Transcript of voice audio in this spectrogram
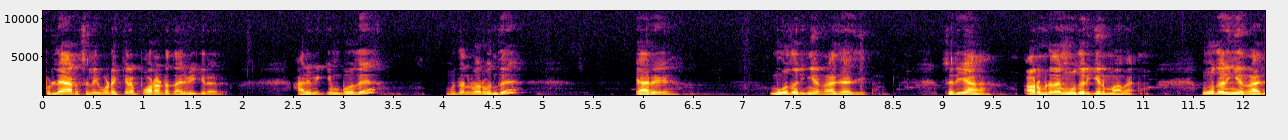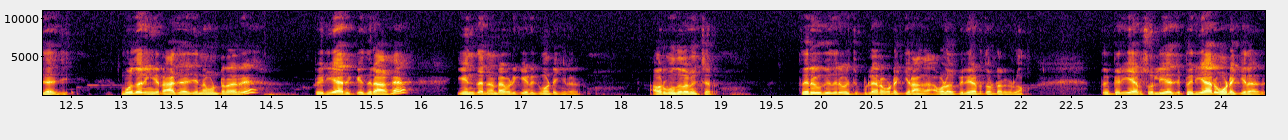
பிள்ளையார் சிலை உடைக்கிற போராட்டத்தை அறிவிக்கிறார். அறிவிக்கும்போது முதல்வர் வந்து யார்? மூதறிஞர் ராஜாஜி. சரியா? அவர் மட்டும் தான் மூதறிஞர் மாவன் மூதறிஞர் ராஜாஜி. மூதறிஞர் ராஜாஜி என்ன பண்ணுறாரு பெரியாருக்கு எதிராக எந்த நடவடிக்கை எடுக்க மாட்டேங்கிறார். அவர் முதலமைச்சர். தெருவுக்கு எதிரே வச்சு பிள்ளையார் உடைக்கிறாங்க அவ்வளோ பெரியார் தொண்டர்களும். இப்போ பெரியார் சொல்லியாச்சு பெரியாரும் உடைக்கிறார்.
